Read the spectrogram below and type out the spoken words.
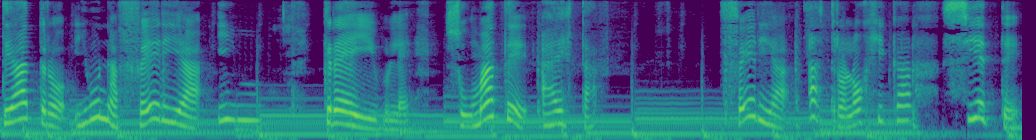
teatro y una feria increíble. Sumate a esta feria astrológica 7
